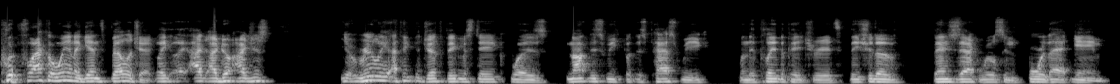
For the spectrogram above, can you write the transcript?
put Flacco in against Belichick. Like I, I don't I just you know, really I think the Jets' big mistake was not this week, but this past week when they played the Patriots. They should have benched Zach Wilson for that game,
